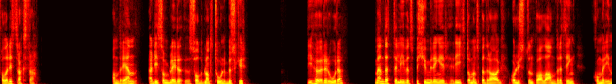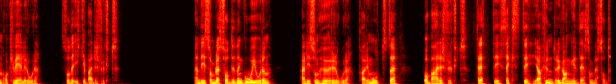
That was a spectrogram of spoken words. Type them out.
faller de straks fra. Andre igjen er de som blir sådd blant tornebusker. De hører ordet, men dette livets bekymringer, rikdommens bedrag og lysten på alle andre ting kommer inn og kveler ordet, så det ikke bærer frukt. Men de som ble sådd i den gode jorden, er de som hører ordet, tar imot det og bærer frukt, 30, 60, ja 100 ganger det som ble sådd.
